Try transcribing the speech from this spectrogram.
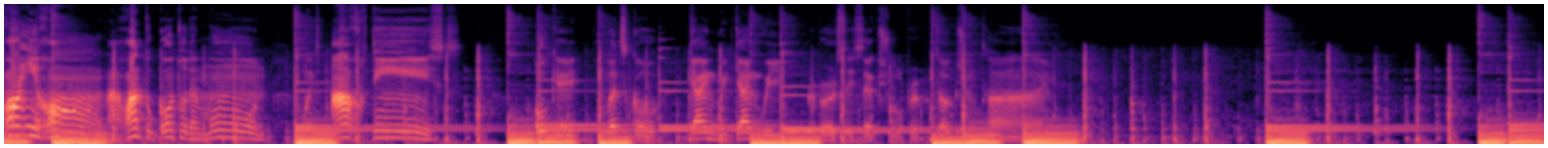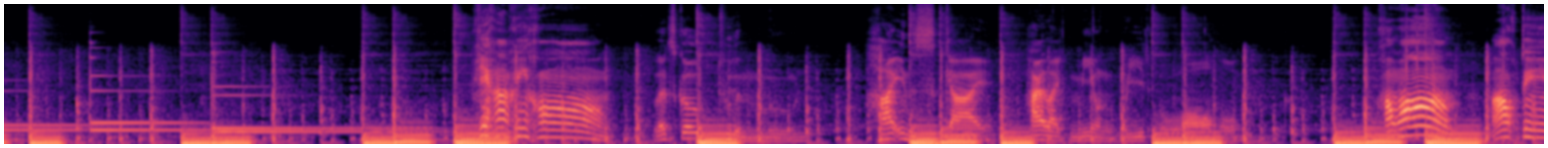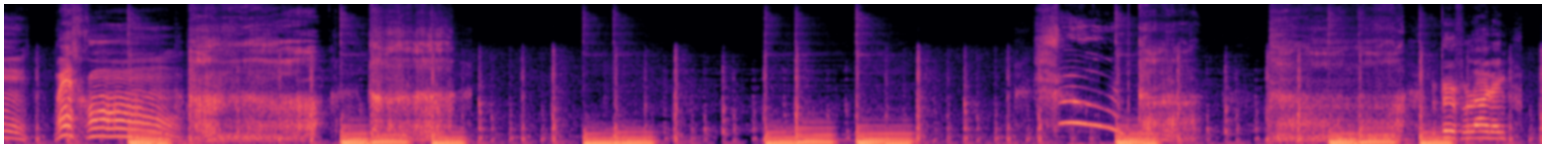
want Iran. I want to go to the moon with artists. Okay, let's go. Gangway, gangway. Reverse asexual reproduction time. Let's go to the moon. High in the sky. High like me on weed wall. Come on, artists. Let's go. Prepare for.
